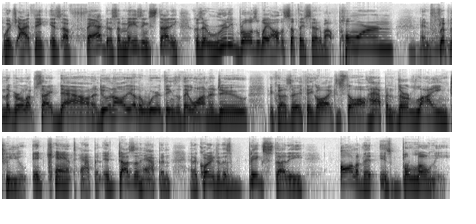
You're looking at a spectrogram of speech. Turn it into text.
which I think is a fabulous, amazing study because it really blows away all the stuff they said about porn and mm-hmm. flipping the girl upside down and doing all the other weird things that they want to do because they think, oh, it can still all happen. They're lying to you. It can't happen. It doesn't happen. And according to this big study, all of it is baloney.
